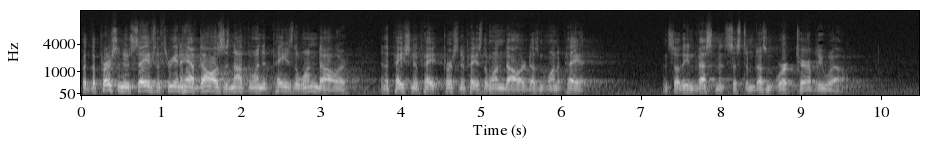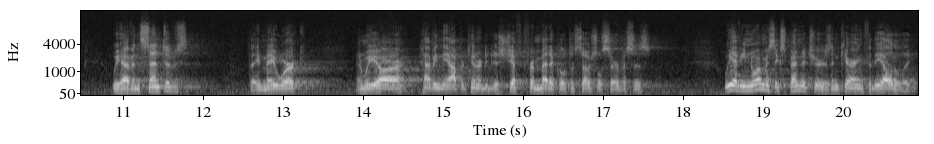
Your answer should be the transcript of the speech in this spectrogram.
But the person who saves the three and a half dollars is not the one that pays the one dollar, and the patient who pay, person who pays the one dollar doesn't want to pay it. And so the investment system doesn't work terribly well. We have incentives, they may work, and we are having the opportunity to shift from medical to social services. We have enormous expenditures in caring for the elderly.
